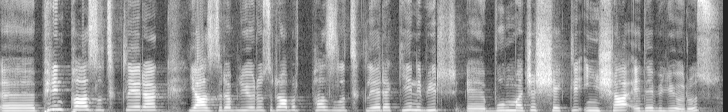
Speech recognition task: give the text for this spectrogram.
E, print Puzzle tıklayarak yazdırabiliyoruz. Robert Puzzle'ı tıklayarak yeni bir e, bulmaca şekli inşa edebiliyoruz.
